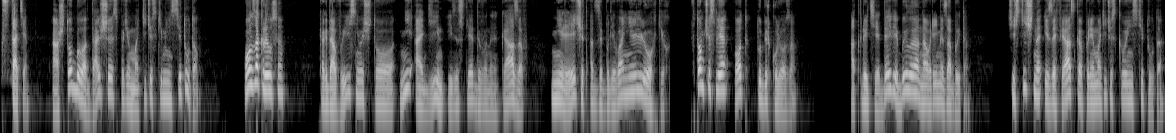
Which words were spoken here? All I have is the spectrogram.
Кстати, а что было дальше с пневматическим институтом? Он закрылся когда выяснилось, что ни один из исследованных газов не лечит от заболевания легких, в том числе от туберкулеза. Открытие Дэви было на время забыто. Частично из-за фиаско пневматического института.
